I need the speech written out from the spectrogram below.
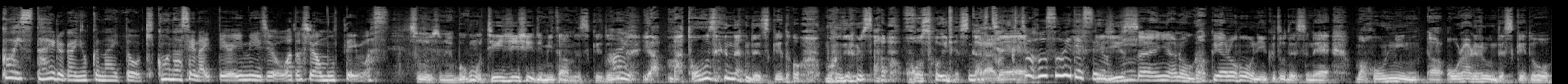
ごいスタイルが良くないと着こなせないっていうイメージを私は持っています。そうですね。僕も TGC で見たんですけど、はいい、や、まあ当然なんですけど、モデルさん細いですからね。めちゃくちゃ細いですよねで実際にあの、楽屋の方に行くとですね、まあ本人あおられるんですけど、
